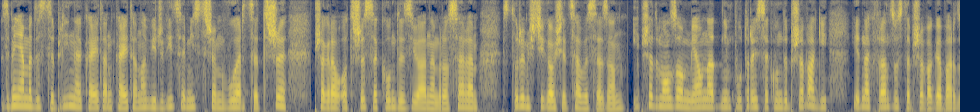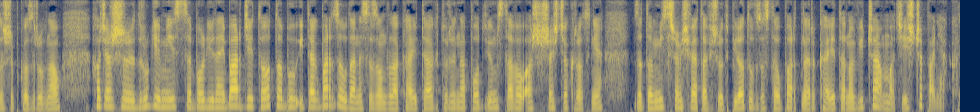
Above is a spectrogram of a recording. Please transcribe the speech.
Zmieniamy dyscyplinę. Kajetan Kajetanowicz, wicemistrzem WRC 3, przegrał o 3 sekundy z Joanem Rosselem, z którym ścigał się cały sezon. I przed Monzą miał nad nim półtorej sekundy przewagi, jednak Francuz tę przewagę bardzo szybko zrównał. Chociaż drugie miejsce boli najbardziej, to to był i tak bardzo udany sezon dla Kajta, który na podium stawał aż sześciokrotnie. Za to mistrzem świata wśród pilotów został partner Kajetanowicza Maciej Szczepaniak.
